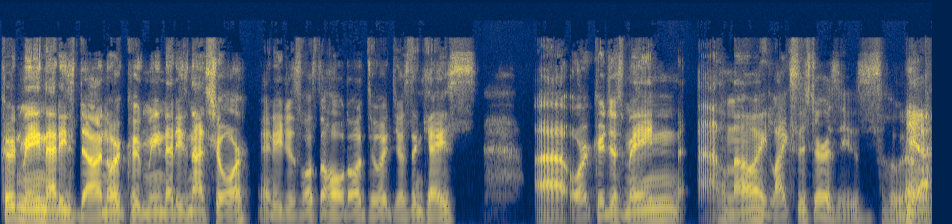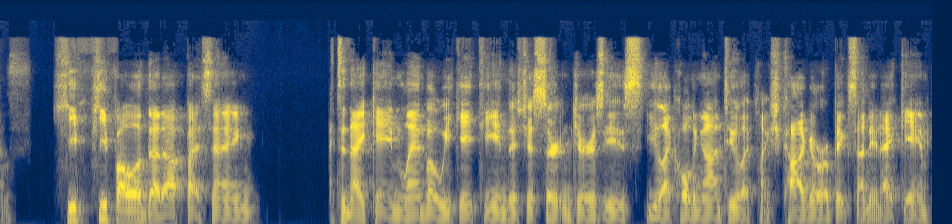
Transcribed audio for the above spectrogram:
could mean that he's done, or it could mean that he's not sure and he just wants to hold on to it just in case. Uh, or it could just mean, I don't know, he likes his jerseys. Who knows? Yeah. He, he followed that up by saying, it's a night game, Lambeau Week 18. There's just certain jerseys you like holding on to, like playing Chicago or a big Sunday night game.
